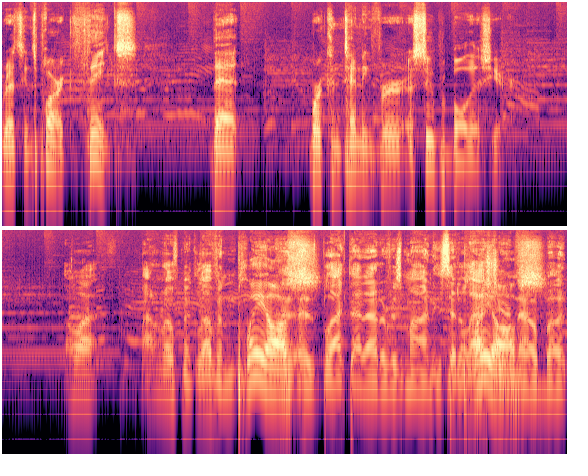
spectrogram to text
Redskins Park thinks that we're contending for a Super Bowl this year. Oh, I, I don't know if McCloughan Playoffs. has, has blacked that out of his mind. He said it last year, Playoffs. no, but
